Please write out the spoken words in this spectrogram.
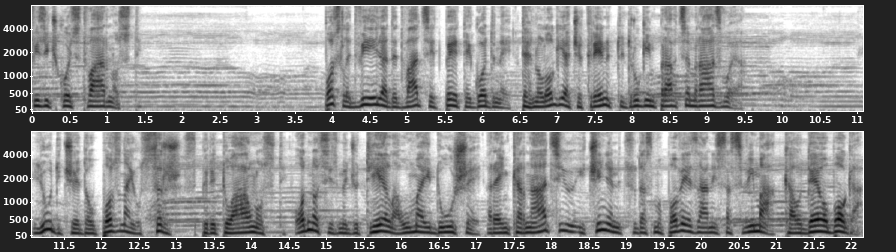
fizičkoj stvarnosti. Posle 2025. godine tehnologija će krenuti drugim pravcem razvoja – Ljudi će da upoznaju srž spiritualnosti, odnos između tijela, uma i duše, reinkarnaciju i činjenicu da smo povezani sa svima kao deo Boga.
